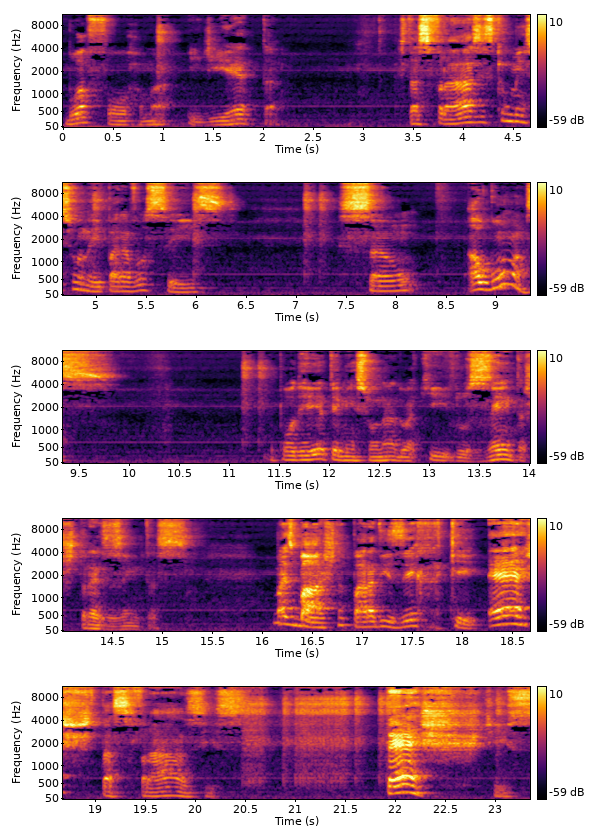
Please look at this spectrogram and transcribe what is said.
boa forma e dieta. Estas frases que eu mencionei para vocês são algumas. Eu poderia ter mencionado aqui 200, 300, mas basta para dizer que estas frases, testes,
